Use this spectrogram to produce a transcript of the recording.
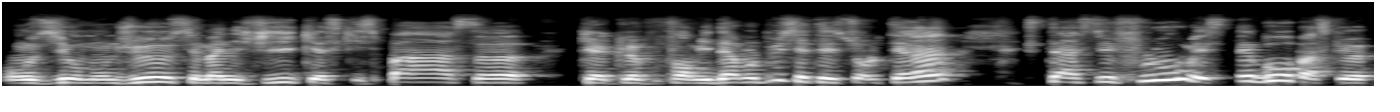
on se dit, oh mon Dieu, c'est magnifique, qu'est-ce qui se passe Quel club formidable. En plus, c'était sur le terrain, c'était assez flou, mais c'était beau parce que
